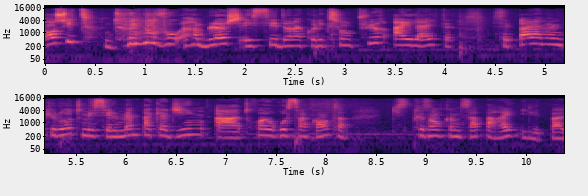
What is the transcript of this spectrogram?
Ensuite, de nouveau un blush et c'est dans la collection Pure Highlight. C'est pas la même que l'autre mais c'est le même packaging à 3,50€ qui se présente comme ça. Pareil, il n'est pas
